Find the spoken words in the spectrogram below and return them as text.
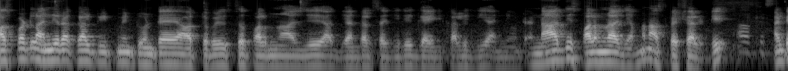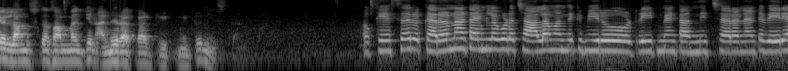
హాస్పిటల్ అన్ని రకాల ట్రీట్మెంట్ ఉంటాయి. Orthopaedics pulmonology general surgery gynaecology అన్నీ ఉంటాయి. నాది పల్మనాలజీ అమ్మ నా స్పెషాలిటీ. అంటే లంగ్స్కి సంబంధించిన అన్ని రకాల ట్రీట్మెంట్ ఇస్తాను. ఓకే సార్ కరోనా టైంలో కూడా చాలా మందికి మీరు ట్రీట్మెంట్ అందించారని అంటే వేరే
